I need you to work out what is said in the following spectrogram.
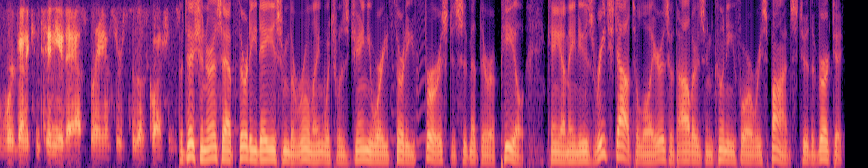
we're going to continue to ask for answers to those questions. Petitioners have 30 days from the ruling, which was January 31st, to submit their appeal. KMA News reached out to lawyers with Ahlers and Cooney for a response to the verdict.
